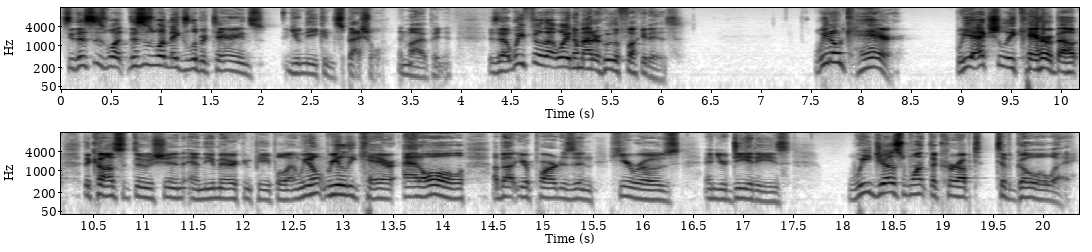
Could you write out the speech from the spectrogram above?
See, this is what this is what makes libertarians unique and special, in my opinion, is that we feel that way no matter who the fuck it is. We don't care. We actually care about the Constitution and the American people, and we don't really care at all about your partisan heroes and your deities. We just want the corrupt to go away.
